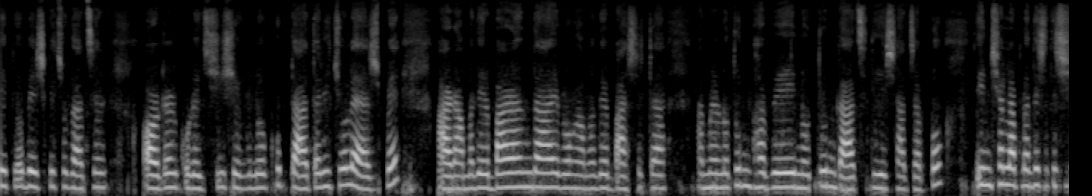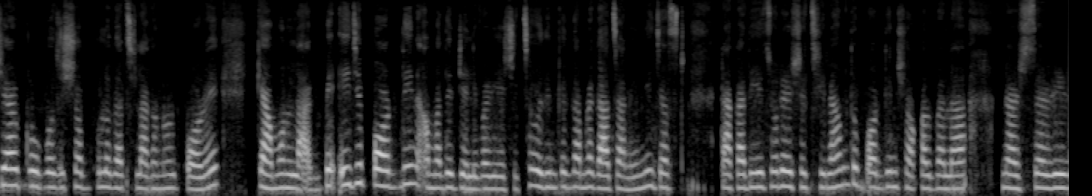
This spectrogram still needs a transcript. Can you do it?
থেকেও বেশ কিছু গাছের অর্ডার করেছি। সেগুলো খুব তাড়াতাড়ি চলে আসবে। আর আমাদের বারান্দা এবং আমাদের বাসাটা আমরা নতুনভাবে নতুন গাছ দিয়ে সাজাবো। তো ইনশাল্লাহ আপনাদের সাথে শেয়ার করব যে সবগুলো গাছ লাগানোর পরে কেমন লাগবে। এই যে পরদিন আমাদের ডেলিভারি এসেছে। ওই দিন কিন্তু আমরা গাছ আনিনি জাস্ট টাকা দিয়ে চলে এসেছিলাম। তো পরদিন সকালবেলা নার্সারির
